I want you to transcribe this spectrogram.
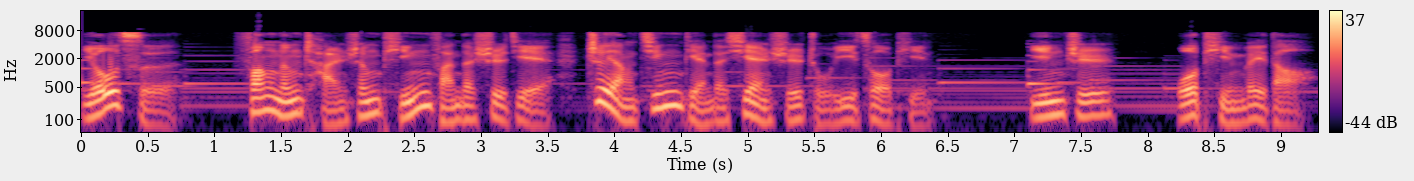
由此，方能产生《平凡的世界》这样经典的现实主义作品。因之，我品味到，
